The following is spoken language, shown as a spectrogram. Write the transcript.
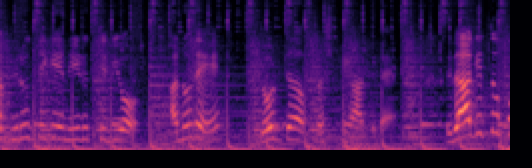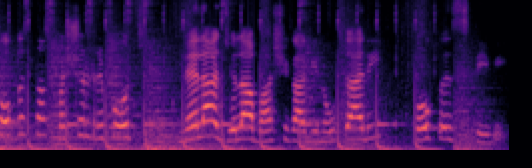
ಅಭಿವೃದ್ಧಿಗೆ ನೀಡುತ್ತಿದೆಯೋ ಅನ್ನೋದೇ ದೊಡ್ಡ ಪ್ರಶ್ನೆಯಾಗಿದೆ. ಇದಾಗಿತ್ತು ಫೋಕಸ್ನ ಸ್ಪೆಷಲ್ ರಿಪೋರ್ಟ್. ನೆಲ ಜಲ ಭಾಷೆಗಾಗಿ ನೋಡ್ತಾ ಫೋಕಸ್ ಟಿವಿ.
